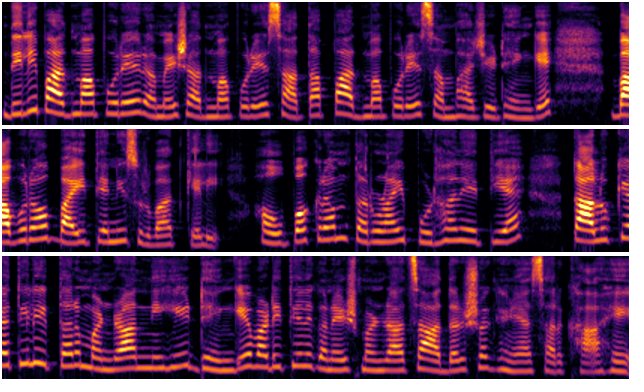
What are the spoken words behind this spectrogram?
दिलीप आदमापुरे रमेश आदमापुरे साताप्पा आदमापुरे संभाजी ढेंगे बाबुराव बाईत यांनी सुरुवात केली. हा उपक्रम तरुणाई पुढं नेतीये. तालुक्यातील इतर मंडळांनीही ढेंगेवाडीतील गणेश मंडळाचा आदर्श घेण्यासारखा आहे.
